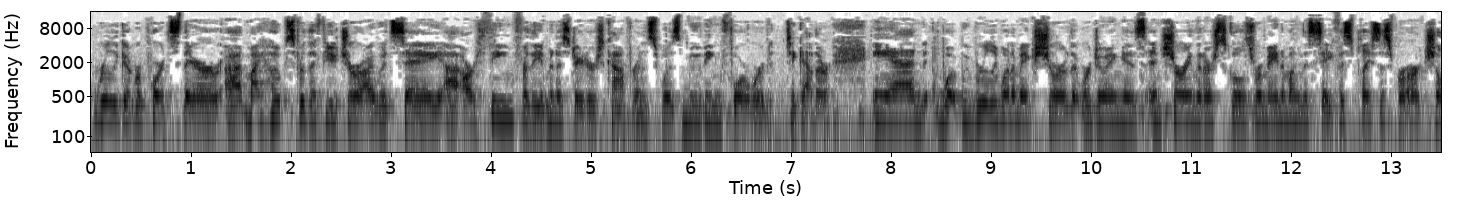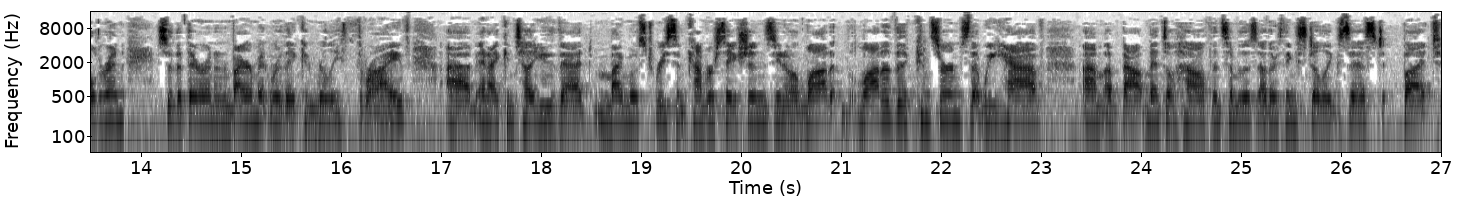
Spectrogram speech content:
really good reports there. Uh, my hopes for the future, I would say, uh, our theme for the administrators conference was moving forward forward together. And what we really want to make sure that we're doing is ensuring that our schools remain among the safest places for our children so that they're in an environment where they can really thrive. Um, and I can tell you that my most recent conversations, you know, a lot, a lot of the concerns that we have um, about mental health and some of those other things still exist, but,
